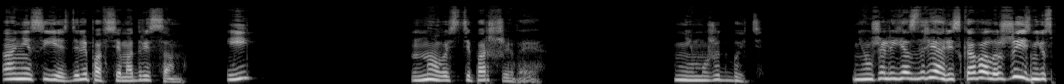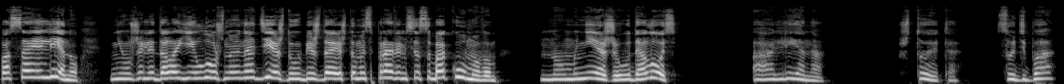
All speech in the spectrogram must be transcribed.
Они съездили по всем адресам. И новости паршивые. Не может быть. Неужели я зря рисковала жизнью, спасая Лену? Неужели дала ей ложную надежду, убеждая, что мы справимся с Абакумовым? Но мне же удалось. А Лена? Что это? Судьба?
